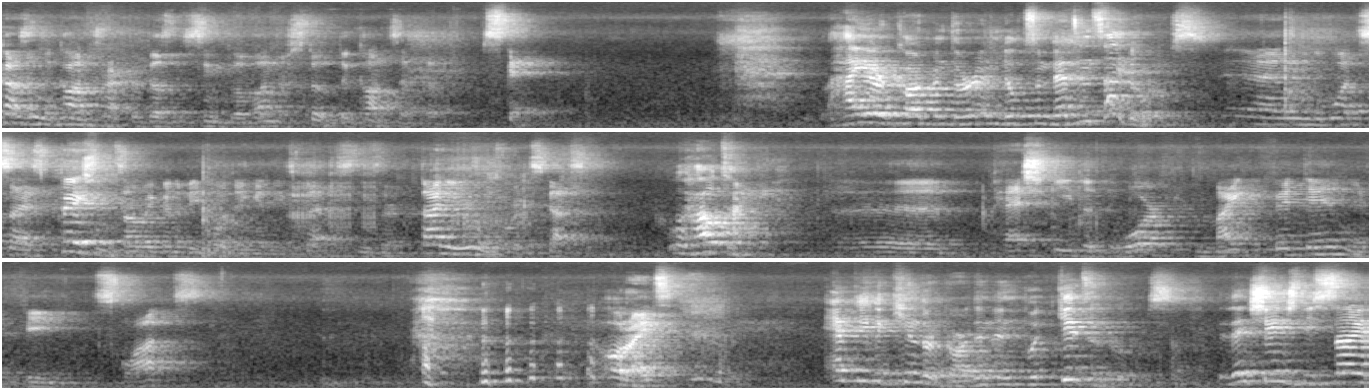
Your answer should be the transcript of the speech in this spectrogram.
cousin, the contractor, doesn't seem to have understood the concept of scale. Hire a carpenter and build some beds inside the rooms. And what size patients are we going to be putting in these beds? These are tiny rooms we're discussing. Well, how tiny? Uh, Peshki the dwarf might fit in if he squats. All right. Empty the kindergarten and put kids in rooms. Then change the sign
